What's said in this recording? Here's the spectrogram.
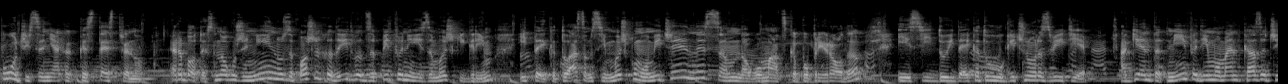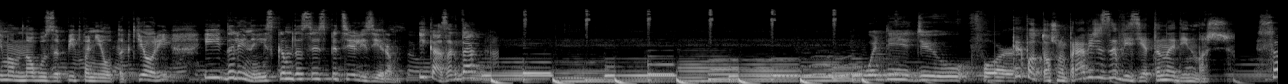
Получи се някак естествено. Работех с много жени, но започнаха да идват запитвания и за мъжки грим. И тъй като аз съм си мъжко момиче, не съм много мацка по природа и си дойде като логично развитие. Агентът ми в един момент каза, че има много запитвания от актьори и дали не искам да се специализирам. И казах да. Do you do for Какво точно правиш за визията на един мъж? So,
